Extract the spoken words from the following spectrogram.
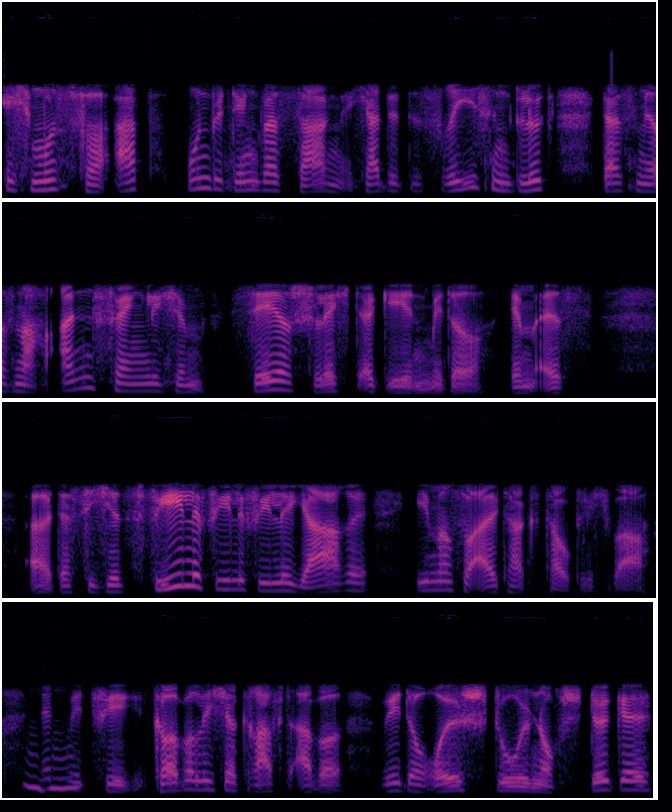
Ich muss vorab unbedingt was sagen. Ich hatte das Riesenglück, dass mir es nach anfänglichem sehr schlecht ergehen mit der MS, äh, dass ich jetzt viele, viele, viele Jahre immer so alltagstauglich war. Mhm. Nicht mit viel körperlicher Kraft, aber weder Rollstuhl noch Stöcke.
